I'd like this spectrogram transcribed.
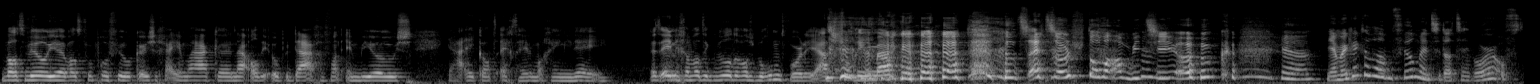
wat wil je, wat voor profielkeuze ga je maken na al die open dagen van MBO's. Ja, ik had echt helemaal geen idee. Het enige wat ik wilde was beroemd worden. Ja, sorry, maar dat is echt zo'n stomme ambitie ook. Ja. ja, maar ik denk dat wel veel mensen dat hebben hoor. Of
